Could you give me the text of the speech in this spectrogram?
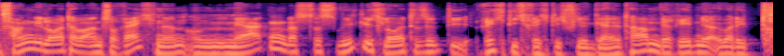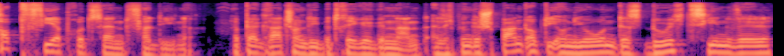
fangen die Leute aber an zu rechnen und merken, dass das wirklich Leute sind, die richtig, richtig viel Geld haben. Wir reden ja über die Top 4% Verdiener. Ich habe ja gerade schon die Beträge genannt. Also ich bin gespannt, ob die Union das durchziehen will,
